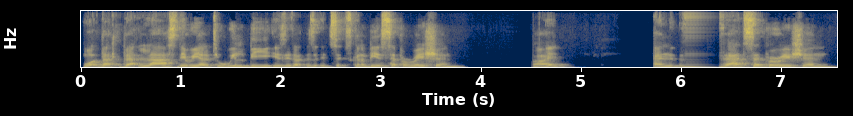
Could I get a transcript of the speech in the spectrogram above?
what that, that last day reality will be is that it's, it's going to be a separation, right? And that separation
